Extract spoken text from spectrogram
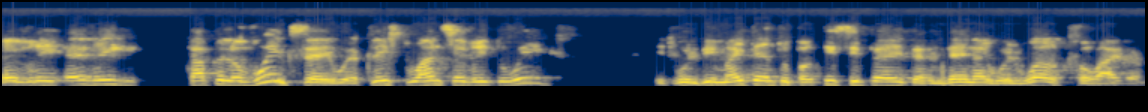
every every couple of weeks, at least once every two weeks, it will be my turn to participate, and then I will work for either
